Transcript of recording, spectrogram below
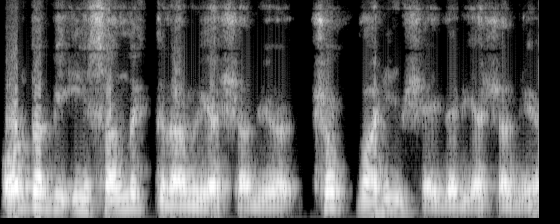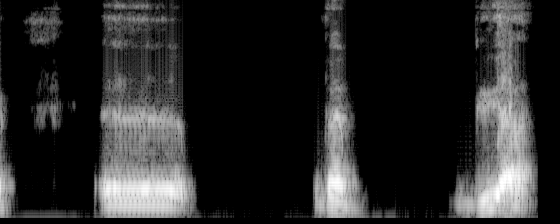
Orada bir insanlık dramı yaşanıyor. Çok vahim şeyler yaşanıyor. E, ve güya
